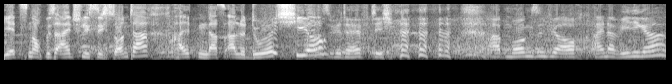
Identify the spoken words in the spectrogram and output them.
Jetzt noch bis einschließlich Sonntag. Halten das alle durch hier? Das wird heftig. Ab morgen sind wir auch einer weniger.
